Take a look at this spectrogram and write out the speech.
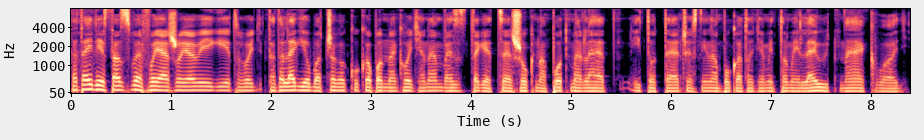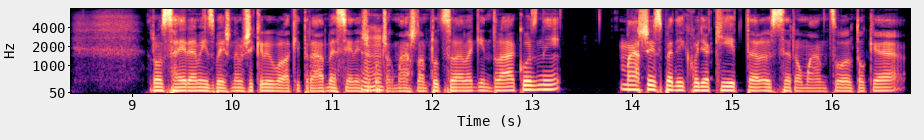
Tehát egyrészt az befolyásolja a végét, hogy tehát a legjobbat csak akkor kapod meg, hogyha nem vezettek egyszer sok napot, mert lehet itt-ott elcseszni napokat, hogyha mit tudom én, leütnek, vagy rossz helyre mész be, és nem sikerül valakit rábeszélni, és Mhm. akkor csak másnap tudsz vele megint találkozni. Másrészt pedig, hogy a kéttel összerománcoltok-e,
